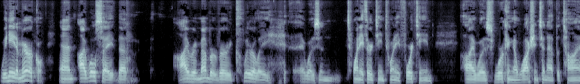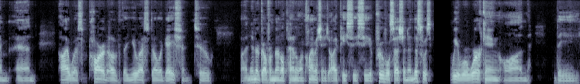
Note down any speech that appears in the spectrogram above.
We need a miracle. And I will say that I remember very clearly, it was in 2013, 2014. I was working in Washington at the time, and I was part of the U.S. delegation to an intergovernmental panel on climate change, IPCC approval session. And this was, we were working on the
